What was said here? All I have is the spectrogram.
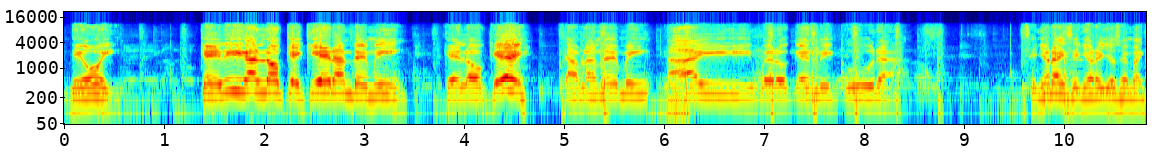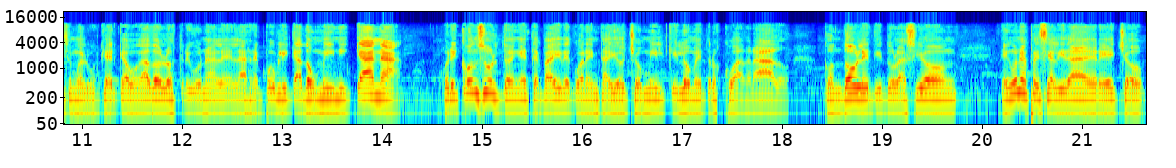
de hoy. Que digan lo que quieran de mí. Que lo que hablan de mí. Ay, pero qué ricura. Señoras y señores, yo soy Máximo Albuquerque, abogado de los tribunales de la República Dominicana. Jurisconsulto en este país de 48 mil kilómetros cuadrados, con doble titulación en una especialidad de Derecho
